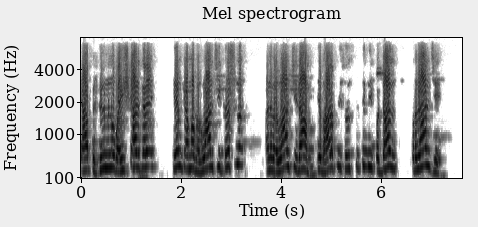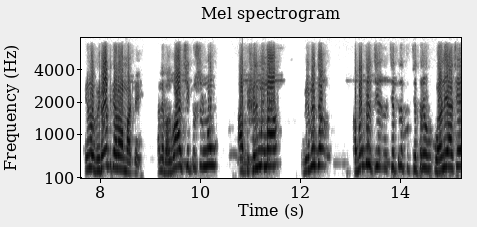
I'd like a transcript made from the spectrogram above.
કે આ ફિલ્મનો બહિષ્કાર કરે. કેમ કે આમાં ભગવાન શ્રી કૃષ્ણ અને ભગવાન શ્રી રામ જે ભારતની સંસ્કૃતિની પ્રધાન પ્રધાન છે, એનો વિરોધ કરવા માટે અને ભગવાન શ્રી કૃષ્ણનું આ ફિલ્મમાં વિવિધ અભદ્ર ચિત્ર ચિત્ર વર્ણ્યા છે.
